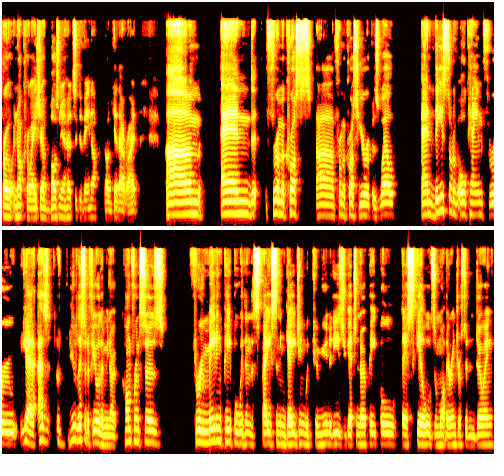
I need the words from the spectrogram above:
Cro- not Croatia, Bosnia Herzegovina. God, get that right. Um, and from across uh, from across Europe as well. And these sort of all came through, yeah, as you listed a few of them, you know, conferences, through meeting people within the space and engaging with communities. You get to know people, their skills, and what they're interested in doing.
